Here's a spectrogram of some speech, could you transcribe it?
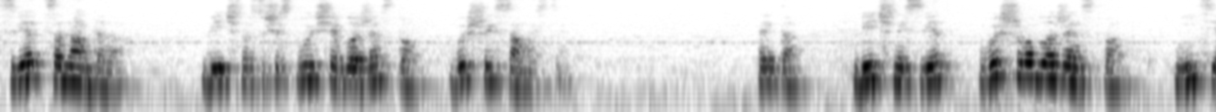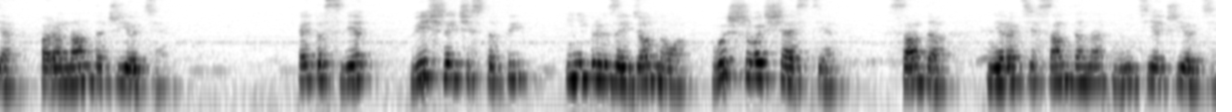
свет Санандана, вечно существующее блаженство высшей самости. Это вечный свет высшего блаженства, Нитья Парананда Джьоти. Это свет вечной чистоты и непревзойденного высшего счастья, сада Нератьясандана Нитья Джьоти.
